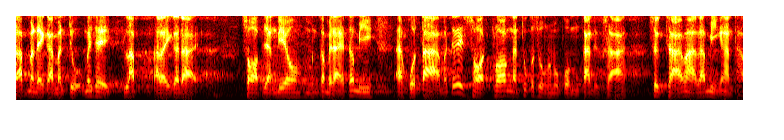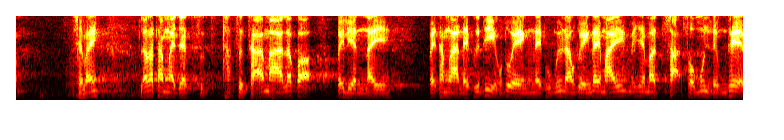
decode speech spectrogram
รับมาในการบรรจุไม่ใช่รับอะไรก็ได้ สอบอย่างเดียวมันก็ไม่ได้ต้องมีโควต้า มันจะได้สอดคล้องกันทุกกระทรวงทบวงกรมการศึกษา ศึกษามาแล้วมีงานทำใช่ไหมแล้วก็ทำไงจะศึกษามาแล้วก็ไปเรียนในไปทำงานในพื้นที่ของตัวเองในภูมิลำเนาของตัวเองได้ไหมไม่ใช่มาสะสมอยู่ในกรุงเทพ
